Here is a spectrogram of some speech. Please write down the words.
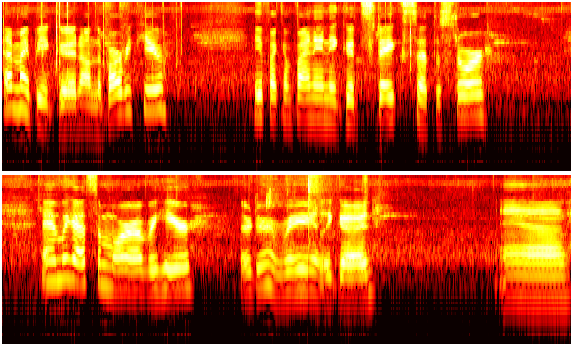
That might be good on the barbecue. If I can find any good steaks at the store. And we got some more over here. They're doing really good. And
